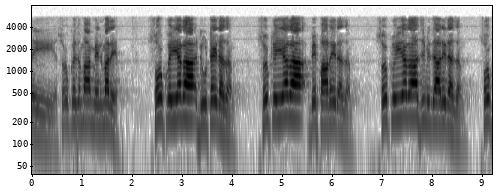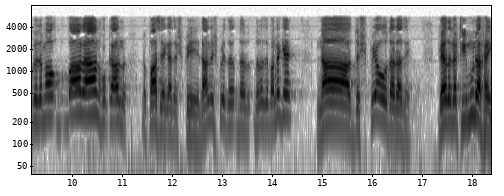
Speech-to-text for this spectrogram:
نه څوک زما ملمه دي څوک یې را ډیوټي لازم څوک یې را بے پاره لازم څوک یې را ذمہ داری لازم څوک زما بهرحال خو کاون نو پاسه غا د شپې دان شپې درځه باندې کې نه د شپې او درځه بیا د ټیمونه خې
